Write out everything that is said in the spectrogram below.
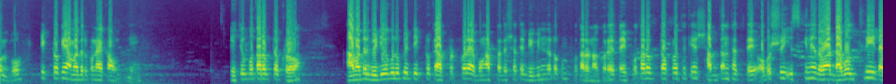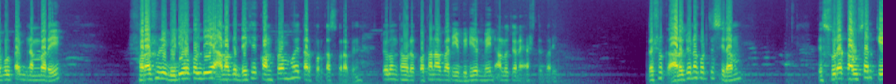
বলব। টিকটকে আমাদের কোনো অ্যাকাউন্ট নেই। কিছু প্রতারক চক্র আমাদের ভিডিওগুলোকে টিকটকে আপলোড করে এবং আপনাদের সাথে বিভিন্ন রকম প্রতারণা করে। তাই প্রতারক চক্র থেকে সাবধান থাকতে অবশ্যই স্ক্রিনে দেওয়া ডাবল থ্রি ডাবল ফাইভ নাম্বারে সরাসরি ভিডিও কল দিয়ে আমাকে দেখে কনফার্ম হয়ে তারপর কাজ করাবেন। চলুন তাহলে কথা না বাড়িয়ে ভিডিওর মেইন আলোচনায় আসতে পারি। দর্শক, আলোচনা করতেছিলাম সুরা কাউসারকে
